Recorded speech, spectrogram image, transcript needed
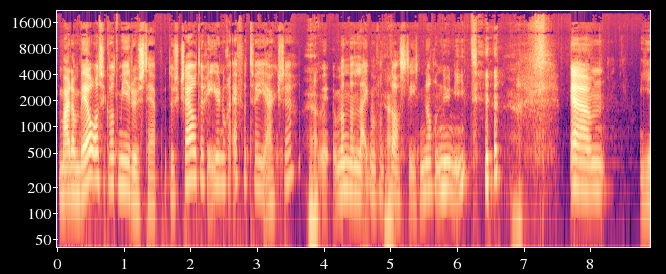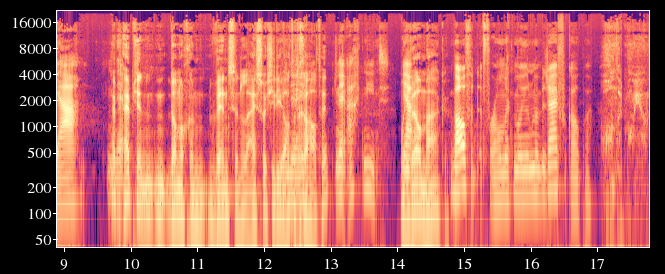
Maar dan wel als ik wat meer rust heb. Dus ik zei al tegen Ier nog even twee jaar, hè? Ja. Want dan lijkt me fantastisch. Nog nu niet. Ehm, ja. Heb, nee, heb je dan nog een wens, een lijst zoals je die altijd Nee. gehad hebt? nee, eigenlijk niet. Moet ja, je wel maken. Behalve voor 100 miljoen mijn bedrijf verkopen. 100 miljoen.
